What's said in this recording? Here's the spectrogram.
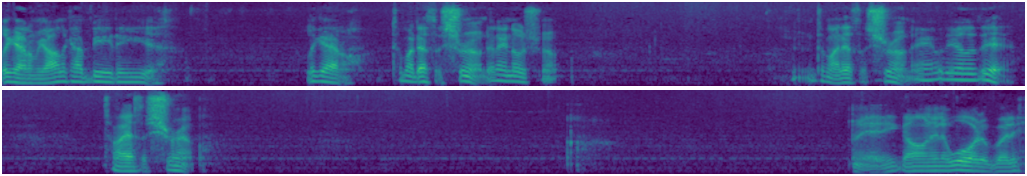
Look at them, y'all. Look how big they is. Look at them. Tell me that's a shrimp. That ain't no shrimp. Tell me that's a shrimp. Hey, what the hell is that? Tell me that's a shrimp. Yeah, he gone in the water, buddy.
